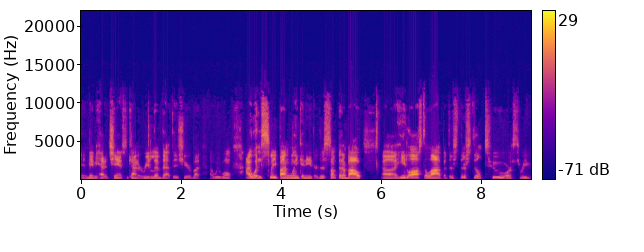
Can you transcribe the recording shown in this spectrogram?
and maybe had a chance to kind of relive that this year, but uh, we won't. I wouldn't sleep on Lincoln either. There's something about uh, he lost a lot, but there's there's still two or three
